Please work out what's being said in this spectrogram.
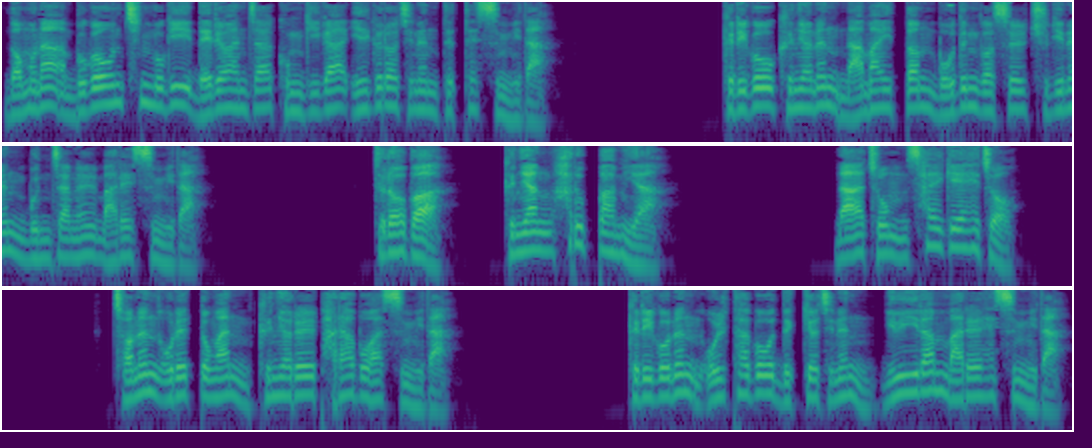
너무나 무거운 침묵이 내려앉아 공기가 일그러지는 듯 했습니다. 그리고 그녀는 남아있던 모든 것을 죽이는 문장을 말했습니다. 들어봐. 그냥 하룻밤이야. 나 좀 살게 해줘. 저는 오랫동안 그녀를 바라보았습니다. 그리고는 옳다고 느껴지는 유일한 말을 했습니다.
